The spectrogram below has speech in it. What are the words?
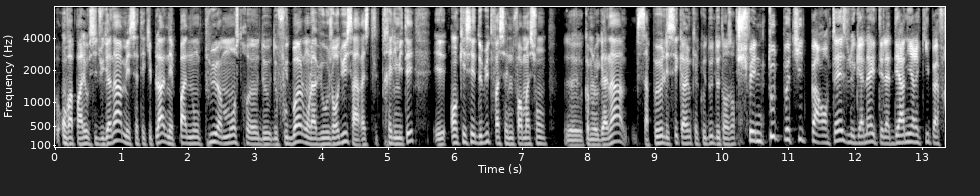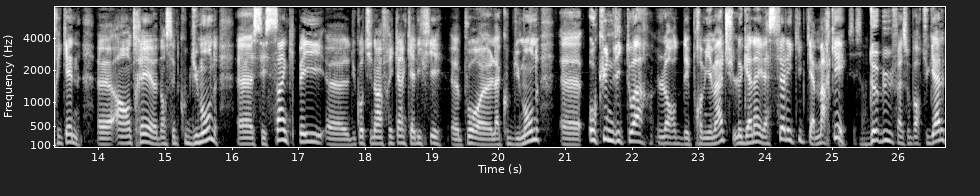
on va parler aussi du Ghana, mais cette équipe-là n'est pas non plus un monstre de, de football. On l'a vu aujourd'hui, ça reste très limité. Et encaisser deux buts face à une formation euh, comme le Ghana, ça peut laisser quand même quelques doutes de temps en temps. Je fais une toute petite parenthèse. Le Ghana était la dernière équipe africaine euh, à entrer euh, dans cette Coupe du Monde. Euh, c'est cinq pays du continent africain qualifiés pour la Coupe du Monde. Aucune victoire lors des premiers matchs. Le Ghana est la seule équipe qui a marqué deux buts face au Portugal.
